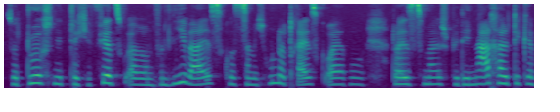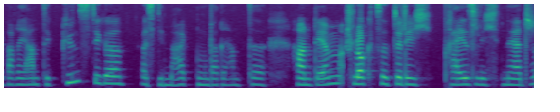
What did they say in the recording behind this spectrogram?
so durchschnittliche 40 Euro und von Levi's kostet nämlich 130 Euro. Da ist zum Beispiel die nachhaltige Variante günstiger als die Markenvariante. H&M schlagt natürlich preislich nicht.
